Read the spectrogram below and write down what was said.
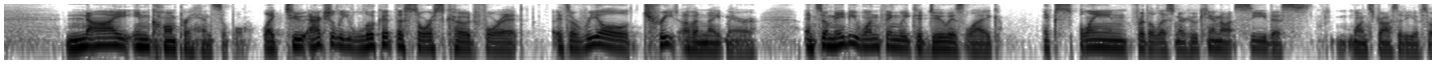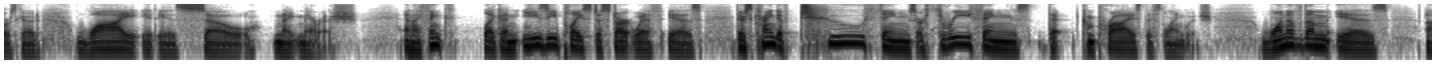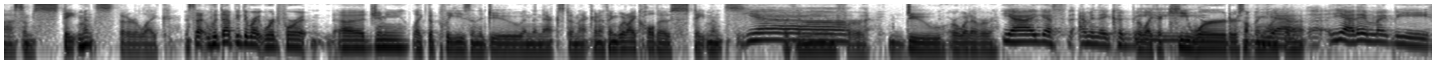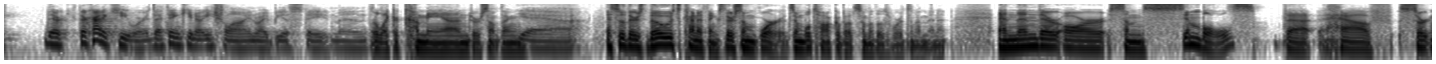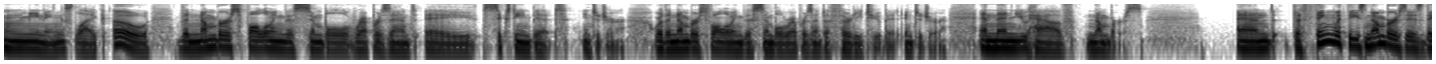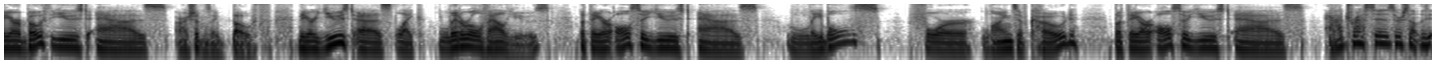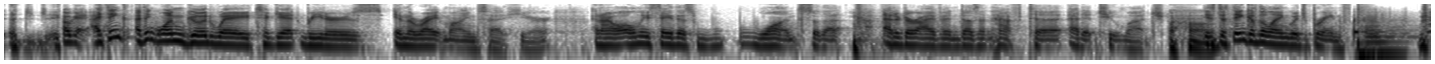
nigh incomprehensible. Like to actually look at the source code for it, it's a real treat of a nightmare. And so maybe one thing we could do is like explain for the listener who cannot see this monstrosity of source code why it is so nightmarish. And I think like an easy place to start with is there's kind of two things or three things that comprise this language. One of them is uh, some statements that are like is that would that be the right word for it, uh, Jimmy? Like the please and the do and the next and that kind of thing. Would I call those statements? Yeah. With a name for do or whatever, Yeah, I guess. I mean, they could be or like a keyword or something Yeah, like that, uh, yeah, they might be. They're they're kind of keywords. I think you know each line might be a statement. or like a command or something. Yeah. And so there's those kind of things. There's some words, and we'll talk about some of those words in a minute. And then there are some symbols that have certain meanings, like, oh, the numbers following this symbol represent a 16 bit integer, or the numbers following this symbol represent a 32 bit integer. And then you have numbers. And the thing with these numbers is they are both used as, or I shouldn't say both, they are used as like literal values, but they are also used as labels for lines of code, but they are also used as addresses or something. Okay, I think I think one good way to get readers in the right mindset here, and I'll only say this w- once so that editor Ivan doesn't have to edit too much, Uh-huh. is to think of the language brain f-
